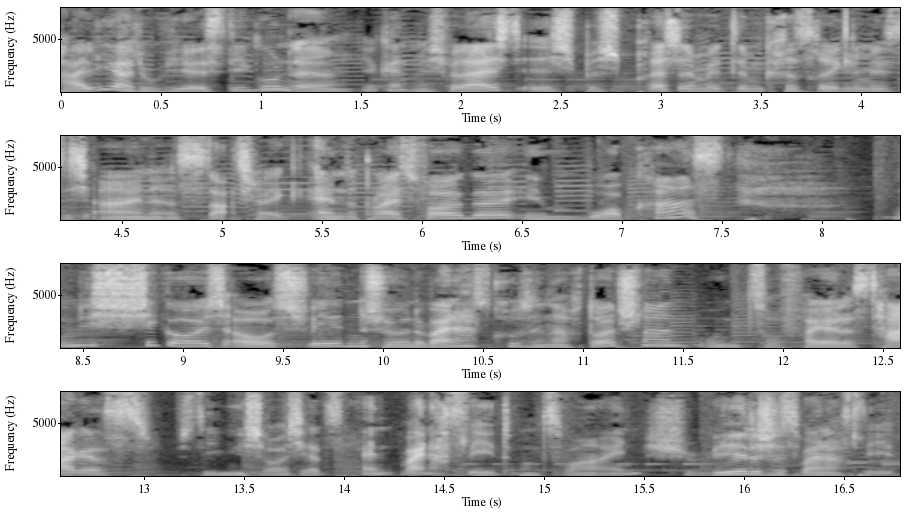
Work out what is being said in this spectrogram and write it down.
Hallihallo, hier ist die Gunde. Ihr kennt mich vielleicht. Ich bespreche mit dem Chris regelmäßig eine Star Trek Enterprise Folge im Warpcast. Und ich schicke euch aus Schweden schöne Weihnachtsgrüße nach Deutschland und zur Feier des Tages singe ich euch jetzt ein Weihnachtslied. Und zwar ein schwedisches Weihnachtslied.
